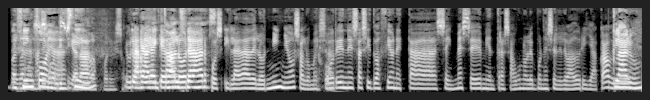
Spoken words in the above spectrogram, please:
de cinco así vayan así, ¿no? condicionados por eso. Yo creo que Largas hay que valorar pues y la edad de los niños. A lo mejor Exacto. en esa situación está seis meses mientras a uno le pones el elevador y ya cabe. Claro.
